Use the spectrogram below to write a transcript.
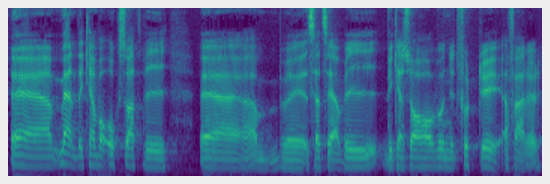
Men det kan vara också att vi, eh, så att säga, vi, vi kanske har vunnit 40 affärer,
